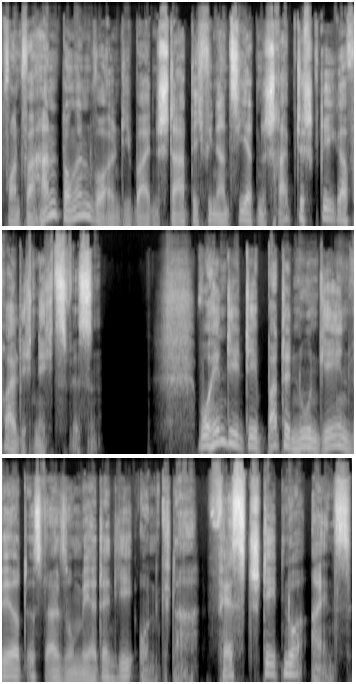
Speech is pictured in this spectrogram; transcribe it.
Von Verhandlungen wollen die beiden staatlich finanzierten Schreibtischkrieger freilich nichts wissen. Wohin die Debatte nun gehen wird, ist also mehr denn je unklar. Fest steht nur eins.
